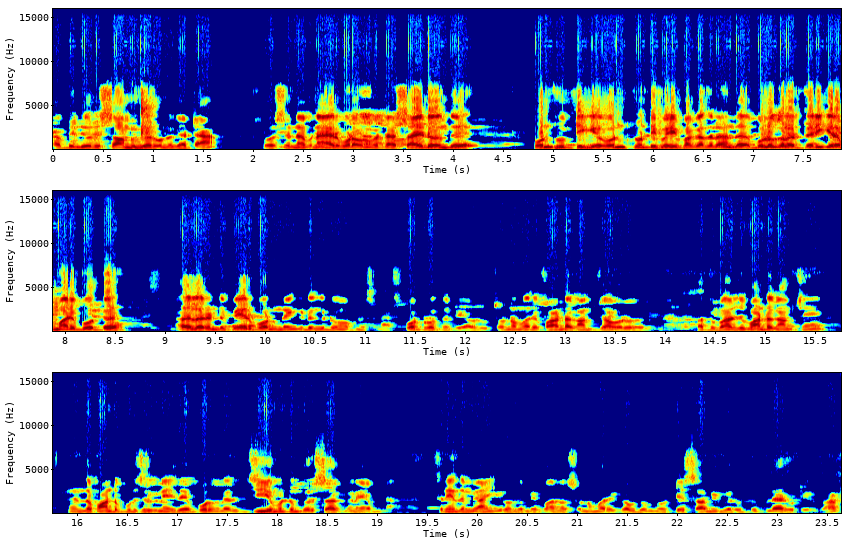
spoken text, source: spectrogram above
அப்படின்னு சொல்லி சாமி பேர் ஒன்று கேட்டேன். ஒரு சின்ன விநாயகர் படம் ஒன்று கேட்டேன். சைடு வந்து ஒன் ஃபிஃப்டிக்கு ஒன் டுவெண்ட்டி ஃபைவ் பக்கத்தில் இந்த ப்ளூ கலர் தெரிக்கிற மாதிரி போட்டு அதில் ரெண்டு பேர் போடணும் இங்கிட்டும் இங்கிட்டும் அப்படின்னு சொன்னேன் போட்டுருவோம் தம்பி அவர் சொன்ன மாதிரி ஃபாண்டை காமிச்சான். ஒரு பத்து பதினஞ்சு பாண்டை காமிச்சேன். இந்த ஃபாண்டு பிடிச்சிருக்குனே இதே போடுங்கண்ணே ஜியை மட்டும் பெருசாக்குங்கண்ணே அப்படின்னா. சரி தம்பி ஆகிக்கிறோம் தம்பி. பாருங்க சொன்ன மாதிரி கௌதம் ஒட்டி சாமி பேர் விட்டு பிள்ளையார் ஒட்டியிருக்கான்.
